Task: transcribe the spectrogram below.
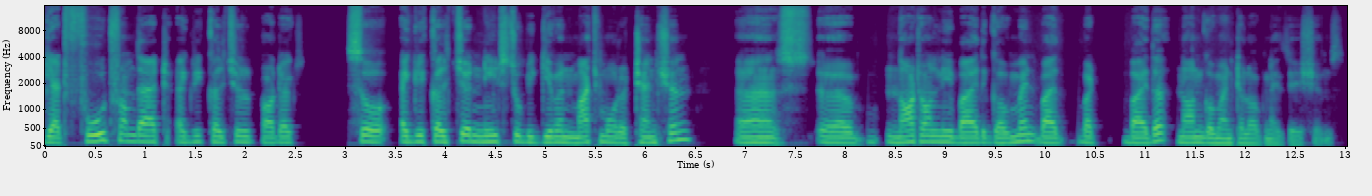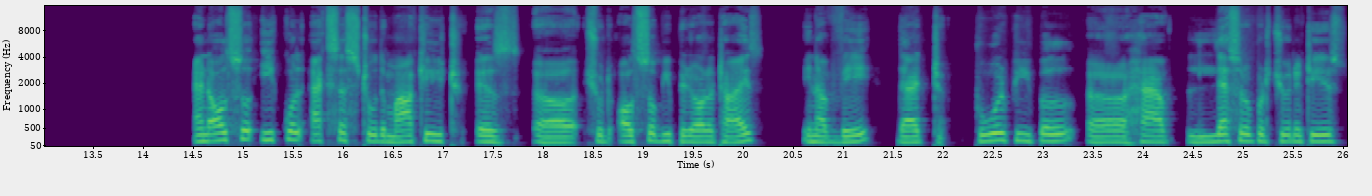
get food from that agricultural products so agriculture needs to be given much more attention uh, uh, not only by the government by, but by the non-governmental organizations. And also equal access to the market is uh, should also be prioritized in a way that poor people uh, have lesser opportunities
